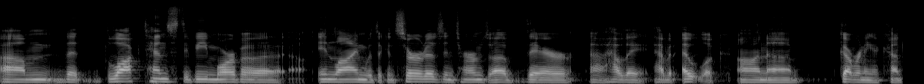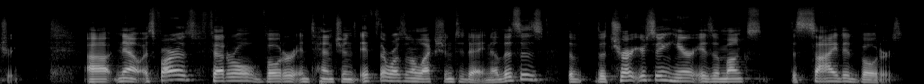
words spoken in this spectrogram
Um, that Bloc tends to be more of a uh, in line with the Conservatives in terms of their uh, how they have an outlook on governing a country. Uh, now, as far as federal voter intentions, if there was an election today, now this is the, the chart you're seeing here is amongst decided voters.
